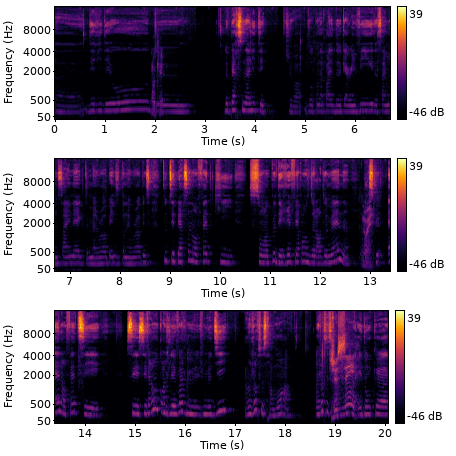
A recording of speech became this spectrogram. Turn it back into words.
euh, des vidéos de, de personnalités. Tu vois. Donc, on a parlé de Gary Vee, de Simon Sinek, de Mel Robbins, de Tony Robbins. Toutes ces personnes, en fait, qui sont un peu des références de leur domaine. Parce que elles, en fait, c'est, c'est, vraiment quand je les vois, je me, je me, dis, un jour, ce sera moi. Un jour, ce sera je moi. sais. Et donc, euh,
